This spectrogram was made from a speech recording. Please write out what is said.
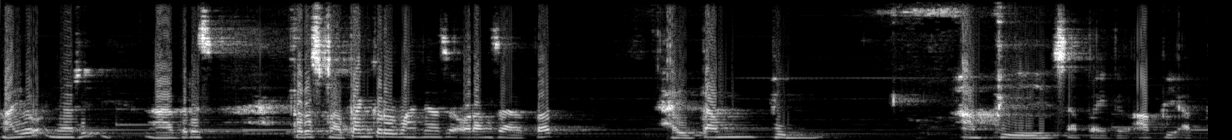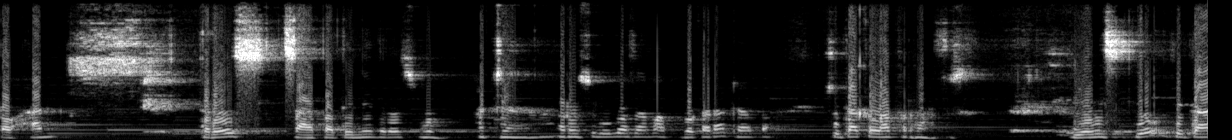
Ayo nyari Nah terus terus datang ke rumahnya seorang sahabat Haitam bin Abi Siapa itu? Abi Atohan Terus sahabat ini terus Wah ada Rasulullah sama Abu Bakar ada apa? Kita kelaparan Yuk, yuk kita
